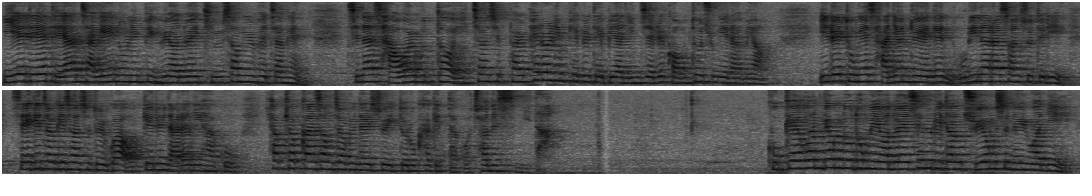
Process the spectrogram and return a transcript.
이에 대해 대한장애인올림픽위원회 김성일 회장은 지난 4월부터 2018 패럴림픽을 대비한 인재를 검토 중이라며 이를 통해 4년 뒤에는 우리나라 선수들이 세계적인 선수들과 어깨를 나란히 하고 혁혁한 성적을 낼 수 있도록 하겠다고 전했습니다. 국회 환경노동위원회 새누리당 주영순 의원이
